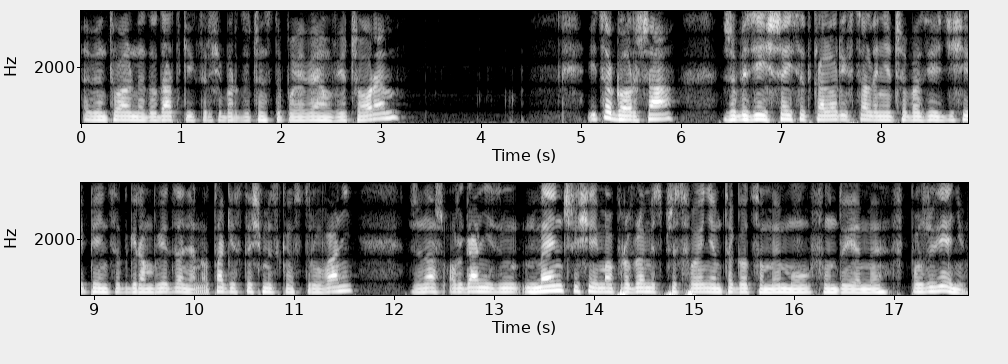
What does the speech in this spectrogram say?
ewentualne dodatki, które się bardzo często pojawiają wieczorem. I co gorsza, żeby zjeść 600 kalorii wcale nie trzeba zjeść dzisiaj 500 gramów jedzenia. No tak jesteśmy skonstruowani, że nasz organizm męczy się i ma problemy z przyswojeniem tego, co my mu fundujemy w pożywieniu.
